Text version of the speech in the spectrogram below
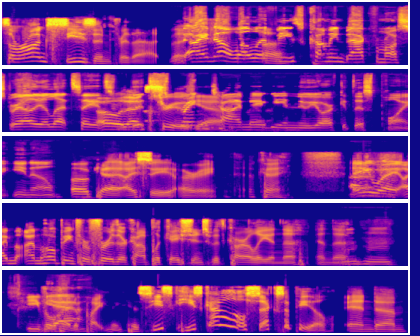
it's the wrong season for that but I know. Well, if Uh, he's coming back from Australia, let's say it's, Oh, that's true, yeah. springtime, maybe in New York at this point, you know. Okay, I see. All right. Okay. Don't Anyway, I'm I'm hoping for further complications with Carly and the and the hmm evil head of Yeah. Pikeman because he's he's got a little sex appeal and um,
